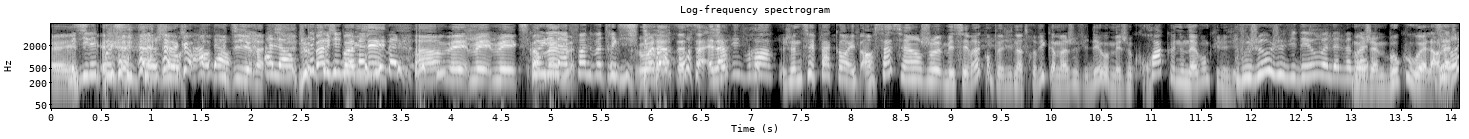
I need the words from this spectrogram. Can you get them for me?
euh, Mais il est possible qu'un jour. Comment Alors- vous dire? Alors, peut-être que j'ai une mauvaise spoiler, nouvelle. hein, mais mais mais quand Spoiler même. la fin de votre existence. Voilà, c'est ça. Elle arrivera. Je ne sais pas quand. Alors ça, c'est un jeu, mais c'est vrai qu'on peut vivre notre vie comme un jeu vidéo. Mais je crois que nous n'avons qu'une vie. Vous jouez aux jeux vidéo, Madame Van Moi, j'aime beaucoup. Alors là, vrai?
